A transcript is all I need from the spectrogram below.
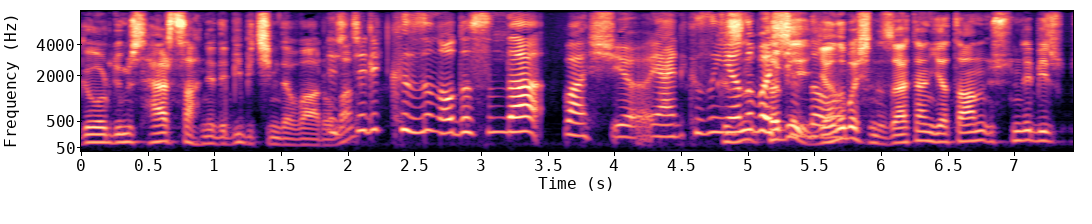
gördüğümüz her sahnede bir biçimde var olan. Üstelik kızın odasında başlıyor. Yani kızın, Kızın- yanı başında tabii, o. yanı başında zaten yatağın üstünde bir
